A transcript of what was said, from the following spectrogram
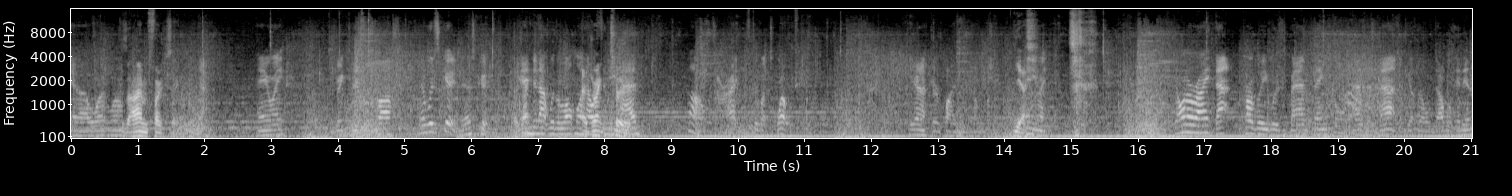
Yeah, that'll work well. Because I'm focusing. Yeah. Anyway, drink this fast. That was good. That was good. I drank- ended up with a lot more I health drank than you had. Oh, was alright. You still got 12. You don't have to reply to the commentary. Yes. Anyway. Going alright, that probably was a bad thing. As with that, you got the little double hit in.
